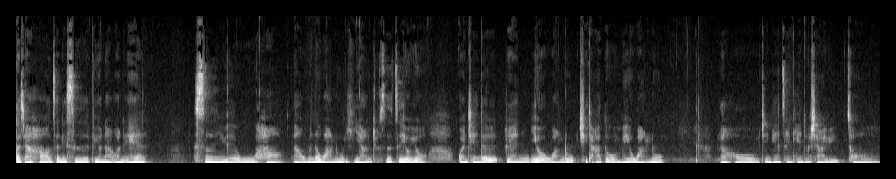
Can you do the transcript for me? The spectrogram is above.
大家好，这里是 Fiona on Air。四月五号，那我们的网络一样，就是只有有关签的人有网络，其他都没有网络。然后今天整天都下雨，从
